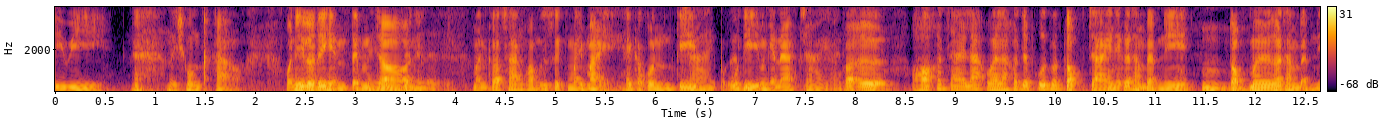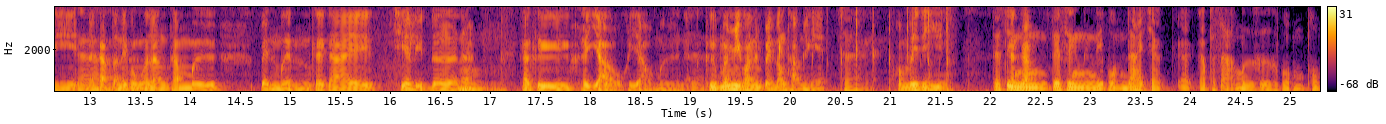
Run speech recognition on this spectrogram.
ทีวีนะในช่วงข่าว วันนี้เราได้เห็นเต็มจอเนี่ยเต็มเลยมันก็สร้างความรู้สึกใหม่ ๆ ให้กับคนที่ใช่ปกติหูดีเหมือนกันนะใช่อันนี้ว่าเอออ๋อเข้าใจละเวลาเขาจะพูดว่าตกใจเนี่ยก็ทำแบบนี้อืมตบมือก็ทำแบบนี้ใช่นะครับตอนนี้ผมกำลังทำมือเป็นเหมือนคล้ายๆเชียร์ลีดเดอร์นะก็คือเขย่าเขย่ามือเนี่ยใช่คือไม่มีความจำเป็นต้องทำอย่างเงี้ยใช่เพราะไม่ไดี แต่สิ่งหนึ่งนะครับแต่สิ่งหนึ่งที่ผมได้จากเอ่อกับภาษามือคือผมผม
